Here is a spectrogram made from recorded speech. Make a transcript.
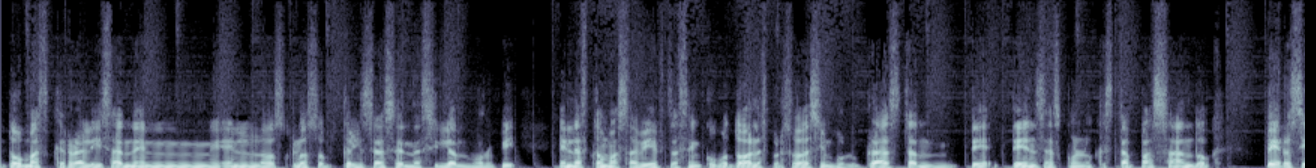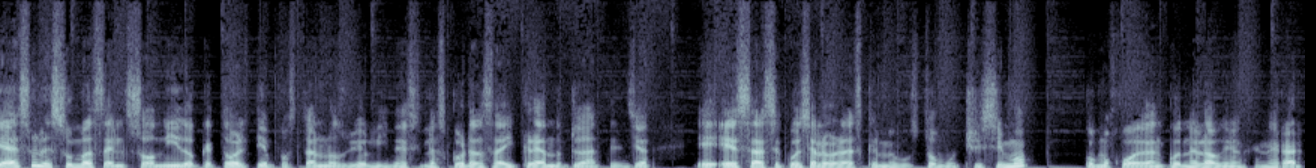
tomas que realizan en, en los close-ups que les hacen a Cillian Murphy, en las tomas abiertas, en cómo todas las personas involucradas están tensas con lo que está pasando. Pero si a eso le sumas el sonido, que todo el tiempo están los violines y las cuerdas ahí creándote una tensión, e, esa secuencia la verdad es que me gustó muchísimo, cómo juegan con el audio en general.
